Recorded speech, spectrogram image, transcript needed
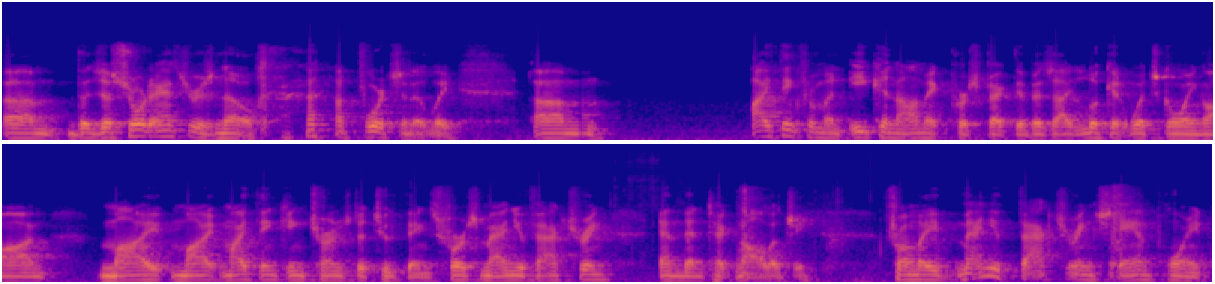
um, the, the, short answer is no, unfortunately. Um, I think from an economic perspective, as I look at what's going on, my my my thinking turns to two things: first, manufacturing, and then technology. From a manufacturing standpoint,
